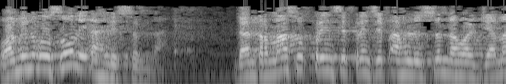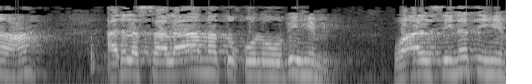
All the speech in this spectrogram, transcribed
Wa min usuli ahli sunnah. Dan termasuk prinsip-prinsip ahli sunnah wal jamaah adalah salamatu qulubihim wa alsinatihim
